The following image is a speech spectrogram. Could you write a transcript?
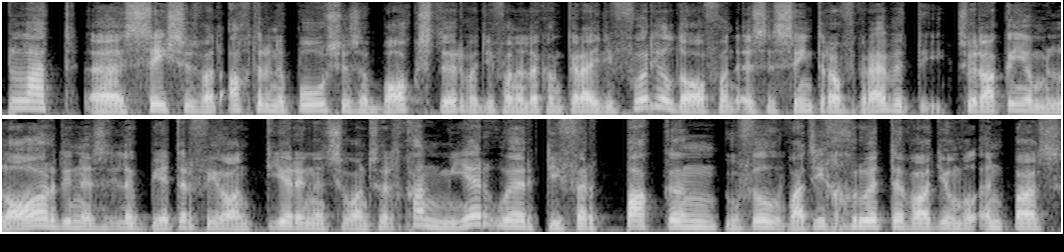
plat uh 6 soos wat agter in 'n Porsche 'n Boxster wat jy van hulle kan kry. Die voordeel daarvan is 'n center of gravity. So dan kan jy hom laer doen is natuurlik beter vir jou hantering en so aan. So dit gaan meer oor die verpakking, hoeveel wat is die grootte wat jy hom wil inpas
